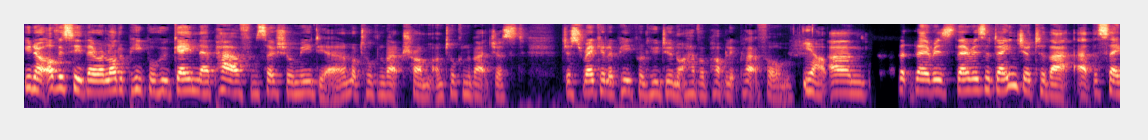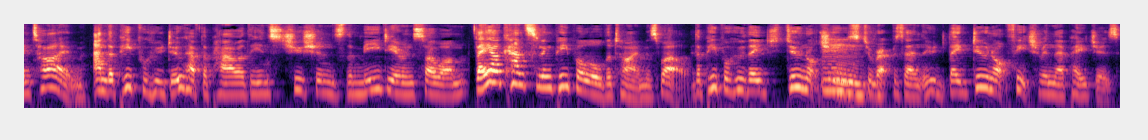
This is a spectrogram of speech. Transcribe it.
You know, obviously, there are a lot of people who gain their power from social media. I'm not talking about Trump, I'm talking about just just regular people who do not have a public platform. Yeah. Um, but there is there is a danger to that at the same time and the people who do have the power the institutions the media and so on they are cancelling people all the time as well the people who they do not choose mm. to represent who they do not feature in their pages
